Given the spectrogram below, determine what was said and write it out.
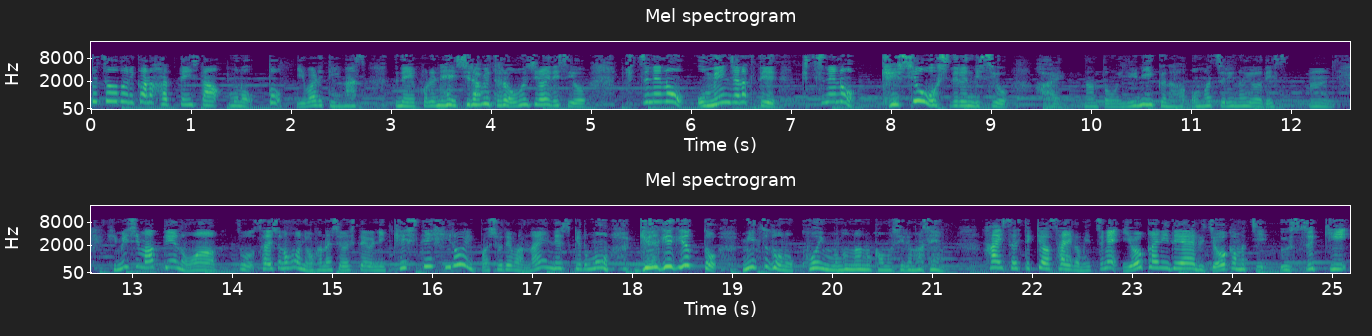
仏踊りから発展したものと言われています。でね、これね、調べたら面白いですよ。狐のお面じゃなくて、狐の化粧をしてるんですよ。はい。なんともユニークなお祭りのようです。うん。姫島っていうのは、そう、最初の方にお話をしたように、決して広い場所ではないんですけども、ギュギュギュッと密度の濃いものなのかもしれません。はい、そして今日最後3つ目、妖怪に出会える城下町、薄木。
